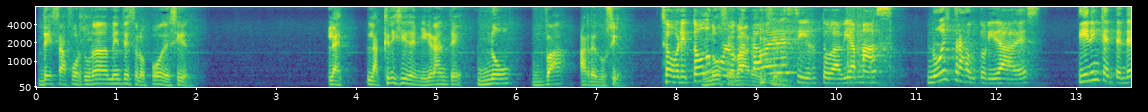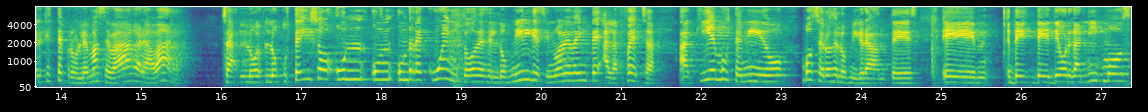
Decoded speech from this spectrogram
desafortunadamente se lo puedo decir. La, la crisis de migrantes no va a reducir. Sobre todo No con se lo que acaba de decir, todavía más, nuestras autoridades tienen que entender que este problema se va a agravar. O sea, lo, lo- usted hizo un, recuento desde el 2019-20 a la fecha. Aquí hemos tenido voceros de los migrantes, de, de- de organismos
